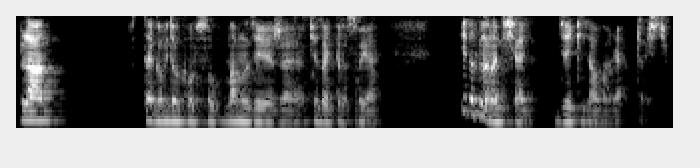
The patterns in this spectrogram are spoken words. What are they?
plan tego wideokursu. Mam nadzieję, że Cię zainteresuje. I to tyle na dzisiaj. Dzięki za uwagę. Cześć.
